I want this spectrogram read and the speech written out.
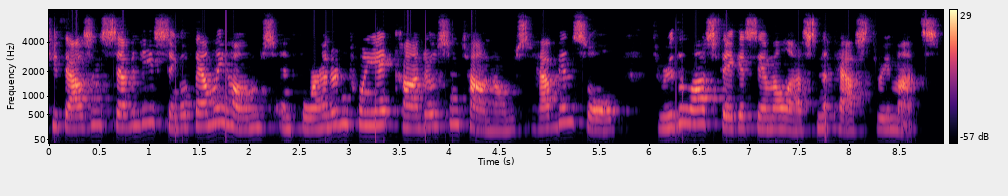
2,070 single-family homes and 428 condos and townhomes have been sold through the Las Vegas MLS in the past three months.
